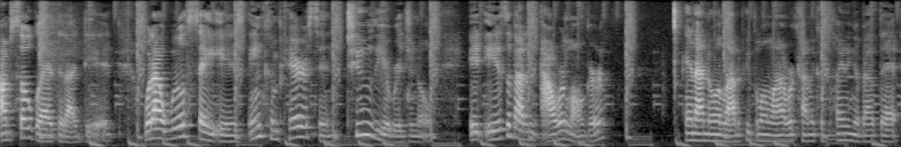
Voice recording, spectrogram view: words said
I'm so glad that I did. What I will say is, in comparison to the original, it is about an hour longer. And I know a lot of people online were kind of complaining about that,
